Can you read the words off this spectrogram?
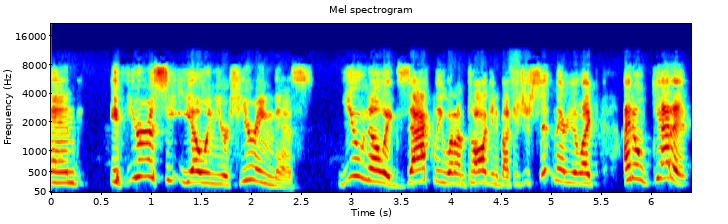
And if you're a CEO and you're hearing this, you know exactly what I'm talking about because you're sitting there, you're like, I don't get it.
